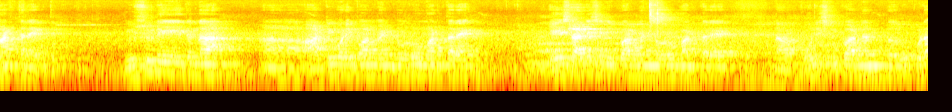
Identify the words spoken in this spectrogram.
ಮಾಡ್ತಾನೆ ಇರ್ತೀವಿ. ಯೂಶ್ವಲಿ ಇದನ್ನು ಆರ್ ಟಿ ಒ ಡಿಪಾರ್ಟ್ಮೆಂಟ್ನವರು ಮಾಡ್ತಾರೆ A S R T C ಡಿಪಾರ್ಟ್ಮೆಂಟ್ನವರು ಮಾಡ್ತಾರೆ, ನಾವು ಪೊಲೀಸ್ ಡಿಪಾರ್ಟ್ಮೆಂಟ್ನವರು ಕೂಡ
